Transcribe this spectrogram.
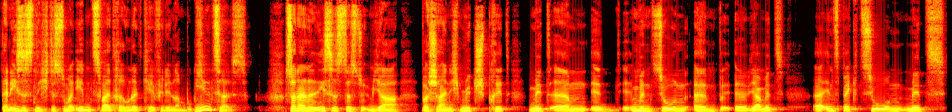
dann ist es nicht, dass du mal eben 200, 300 K für den Lamborghini zahlst sondern dann ist es, dass du im Jahr wahrscheinlich mit Sprit, mit ähm, Invention, ähm, äh, ja mit äh, Inspektion, mit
